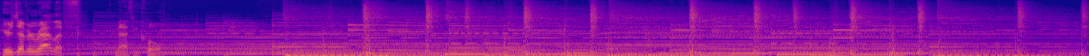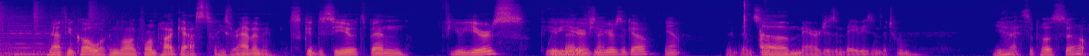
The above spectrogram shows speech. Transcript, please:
Here's Evan Ratliff, Matthew Cole. Matthew Cole, welcome to the Longform Podcast. Thanks for having me. It's good to see you. It's been a few years. Few We years, A few I- years ago. Yeah. There have been some Um, marriages and babies in between. Yeah, I suppose so.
